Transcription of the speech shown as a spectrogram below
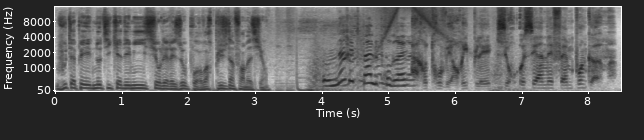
Vous tapez Nauticademy sur les réseaux pour avoir plus d'informations. On n'arrête pas le progrès. À retrouver en replay sur oceanfm.com.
